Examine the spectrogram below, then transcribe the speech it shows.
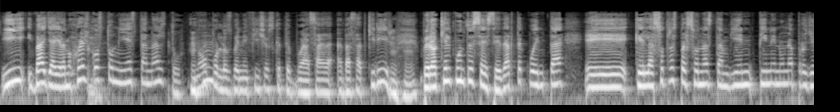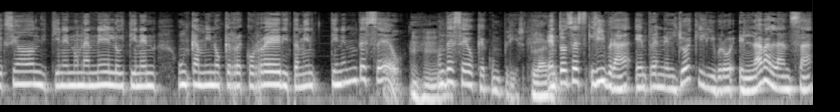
Y, y vaya, y a lo mejor el costo ni es tan alto, ¿no? Por los beneficios que te vas a, vas a adquirir. Pero aquí el punto es ese, darte cuenta eh, que las otras personas también tienen una proyección y tienen un anhelo y tienen un camino que recorrer y también tienen un deseo, un deseo que cumplir. Claro. Entonces, Libra entra en el yo equilibrio, en la balanza,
